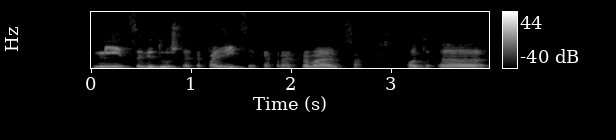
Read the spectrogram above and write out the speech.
имеется в виду, что это позиции, которые открываются от э,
